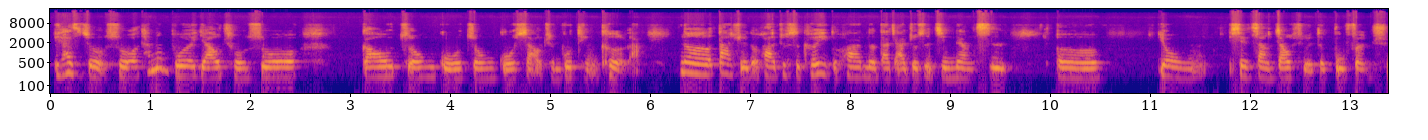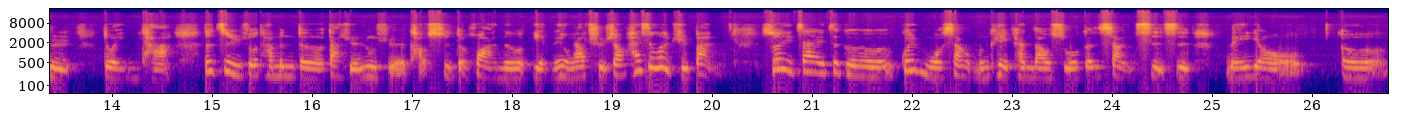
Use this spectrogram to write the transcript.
一开始就有说，他们不会要求说高中国中国小全部停课啦。那大学的话，就是可以的话呢，大家就是尽量是呃用。线上教学的部分去对应它。那至于说他们的大学入学考试的话呢，也没有要取消，还是会举办。所以在这个规模上，我们可以看到说，跟上一次是没有呃，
